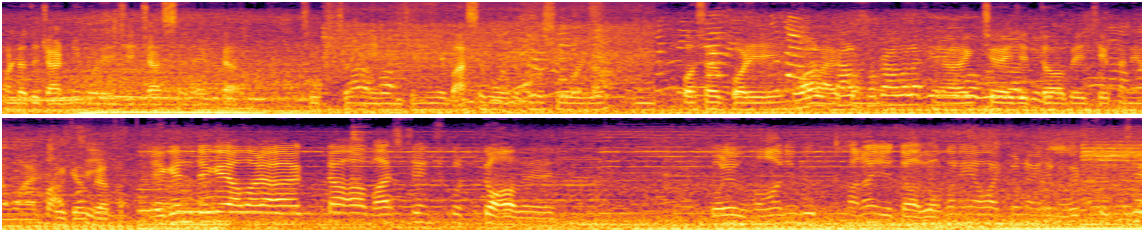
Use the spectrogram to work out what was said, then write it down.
ঘণ্টা তো জার্নি করেছি চার সাথে একটা। চিপস নিয়ে নিয়ে বাসে পড়ে বসে পড়লাম। বসার পরে আরেক জায়গায় যেতে হবে যেখানে আমার ভিডিওগ্রাফার এখান থেকে আবার একটা বাস চেঞ্জ করতে হবে। করে ভবানীপুর থানায় যেতে হবে। ওখানে আমার জন্য এখানে ওয়েট করছে।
